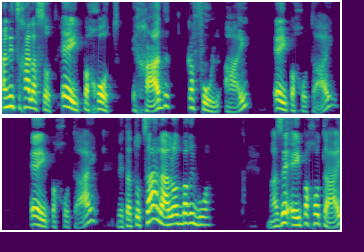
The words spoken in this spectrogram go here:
אני צריכה לעשות A פחות 1 כפול I, A פחות I, A פחות I, ואת התוצאה לעלות בריבוע. מה זה A פחות I?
